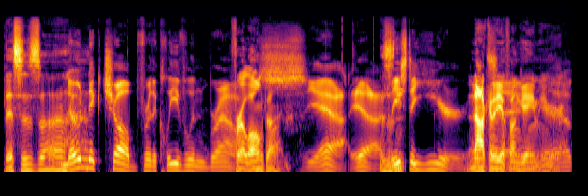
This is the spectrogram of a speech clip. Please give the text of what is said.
This is uh No Nick Chubb for the Cleveland Browns For a long time. Yeah, yeah, This at is least a year. not I'd gonna be a say. fun game here.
